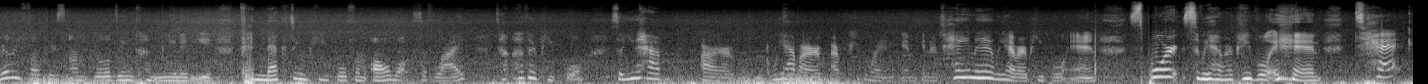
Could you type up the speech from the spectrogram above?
really focus on building community, connecting people from all walks of life to other people. So you have our we have our, our people in, in entertainment, we have our people in sports, we have our people in tech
